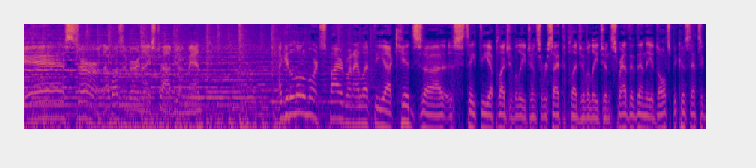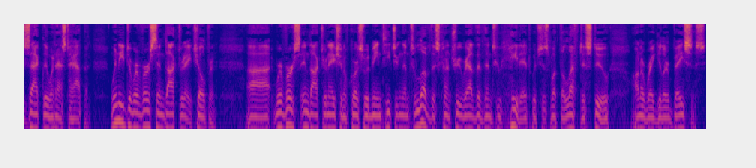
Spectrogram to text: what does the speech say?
Yes, sir. That was a very nice job, young man. I get a little more inspired when I let the uh, kids uh, state the uh, Pledge of Allegiance or recite the Pledge of Allegiance rather than the adults because that's exactly what has to happen. We need to reverse indoctrinate children. Uh, reverse indoctrination, of course, would mean teaching them to love this country rather than to hate it, which is what the leftists do on a regular basis.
